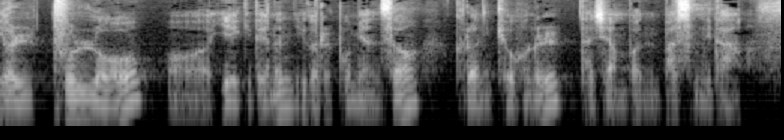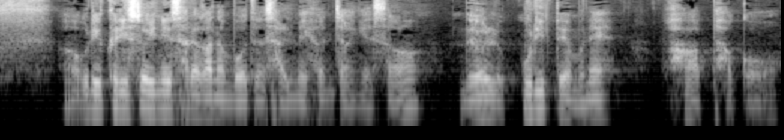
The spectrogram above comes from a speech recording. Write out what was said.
12로 얘기되는 이거를 보면서 그런 교훈을 다시 한번 봤습니다. 우리 그리스도인이 살아가는 모든 삶의 현장에서 늘 우리 때문에 화합하고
